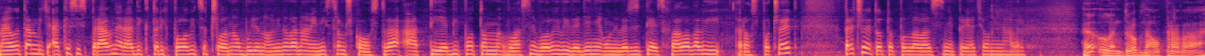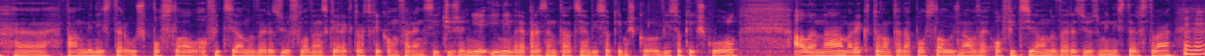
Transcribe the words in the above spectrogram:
Majú tam byť akési správne rady, ktorých polovica členov bude nominovaná ministrom školstva a tie by potom vlastne volili vedenie univerzity a schválovali rozpočet. Prečo je toto podľa vás nepriateľný návrh? Len drobná oprava. E, pán minister už poslal oficiálnu verziu Slovenskej rektorskej konferencii, čiže nie iným reprezentáciám škôl, vysokých škôl, ale nám, rektorom, teda poslal už naozaj oficiálnu verziu z ministerstva, uh-huh.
